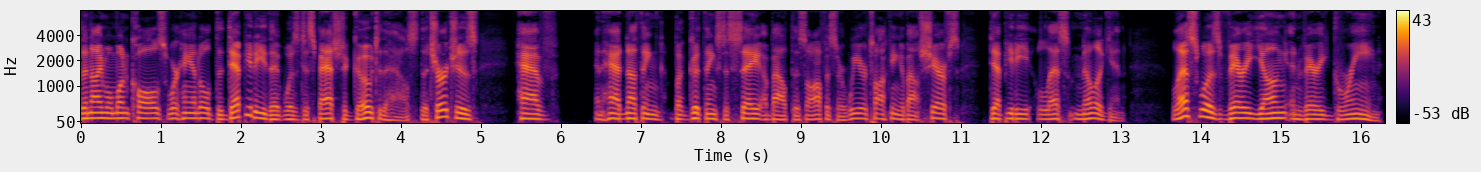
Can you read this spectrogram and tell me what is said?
the 911 calls were handled, the deputy that was dispatched to go to the house, the churches have and had nothing but good things to say about this officer. We are talking about Sheriff's Deputy Les Milligan. Les was very young and very green.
